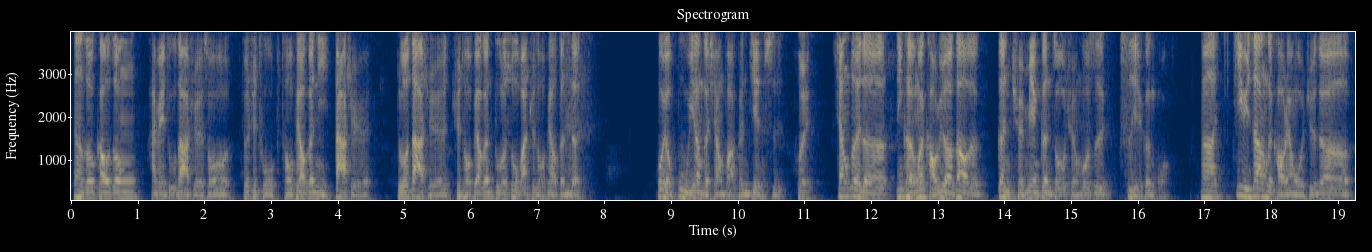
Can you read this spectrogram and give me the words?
那时候高中还没读大学的时候就去投投票，跟你大学读了大学去投票，跟读了硕班去投票等等，会有不一样的想法跟见识。会，相对的，你可能会考虑得到的更全面、更周全，或是视野更广。那基于这样的考量，我觉得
